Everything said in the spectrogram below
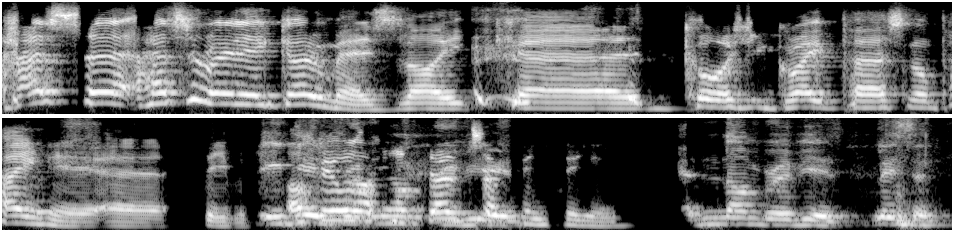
Has uh, has Heurelho Gomes like uh, caused you great personal pain here, uh, Stephen? He I did feel like he's number done something to you. a number of years. Listen,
